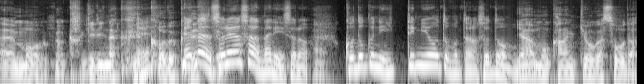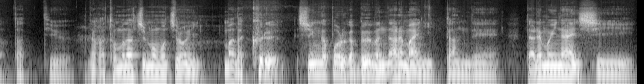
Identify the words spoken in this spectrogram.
えもう限りなく孤独でえそれはさ何？その、はい、孤独に行ってみようと思ったの？それとも？いやもう環境がそうだったっていう。だから友達ももちろんまだ来るシンガポールがブームになる前に行ったんで誰もいないし。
